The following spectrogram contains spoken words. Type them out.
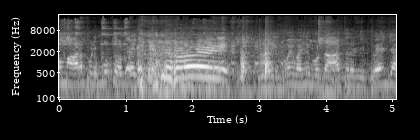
உம்மா அரைப்படி மூத்திரம் பேஞ்சு நாளைக்கு போய் வள்ளி போட்டு ஆத்துல நீ பேஞ்சா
